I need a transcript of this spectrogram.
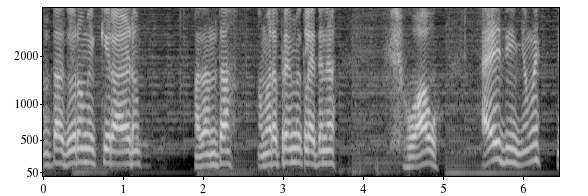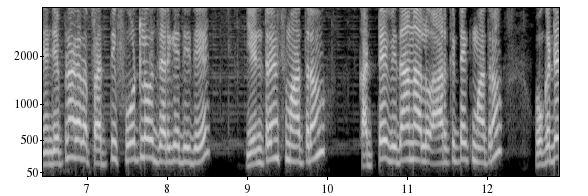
అంత దూరం ఎక్కి రాయడం అదంతా అమర ప్రేమికులు అయితేనే వావ్ అయ్యి దీని నేను చెప్పినా కదా ప్రతి ఫోర్ట్లో జరిగేది ఇదే. ఎంట్రన్స్ మాత్రం కట్టే విధానాలు ఆర్కిటెక్ట్ మాత్రం ఒకటే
